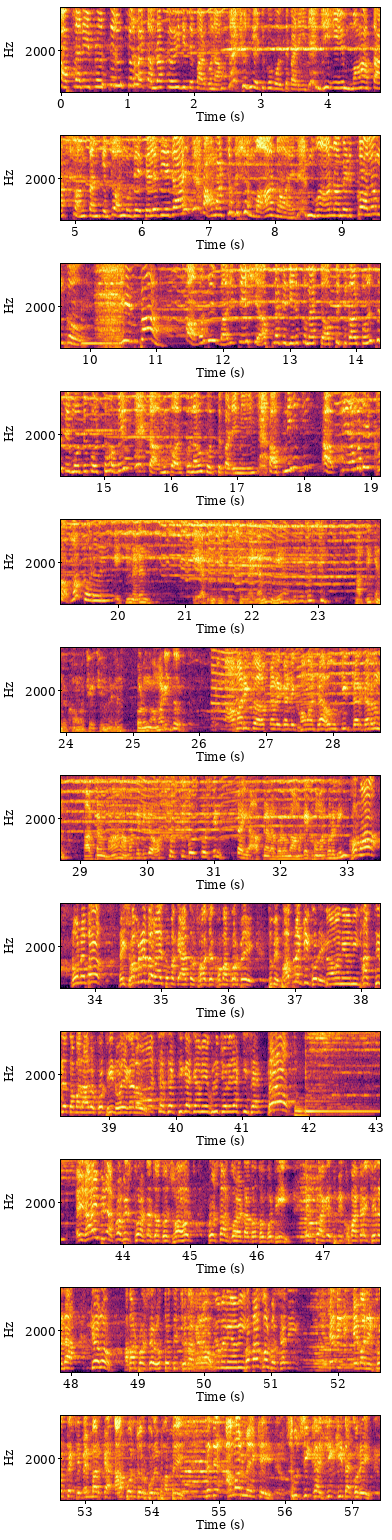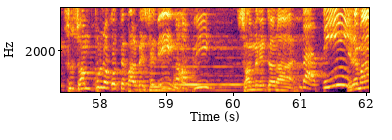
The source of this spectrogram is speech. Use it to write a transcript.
আপনার এই প্রশ্নের উত্তর হয়তো আমরা কেউই দিতে পারব না। শুধু এটুকু বলতে পারি যে মা তার সন্তানকে জন্ম দিয়ে ফেলে দিয়ে যায়। আমার চোখে সে মা নয় মা নামের কলঙ্ক। শিল্পা! আমাদের বাড়িতে এসে আপনাকে যেরকম একটা অপ্রীতিকর পরিস্থিতির মধ্যে পড়তে হবে তা আমি কল্পনাও করতে পারিনি। আপনি আপনি আমাদের ক্ষমা করুন। ম্যাডাম? এ আপনি কি করছেন ম্যাডাম? এ আপনি কি করছেন? আপনি কেন ক্ষমা চাইছেন ম্যাডাম? বরং আমারই তো আমারই তো আপনাদের কাছে ক্ষমা চাওয়া উচিত তার কারণ আপনার মা আমাকে দেখে অস্বস্তি বোধ করছেন তাই আপনারা বরং আমাকে ক্ষমা করে দিন। ক্ষমা? ননে বাদ এই সমৃদ্ধ রায় তোমাকে এত সহজে ক্ষমা করবে। তুমি ভাবলে কি করে? না মানে আমি শাস্তিটা তোমার আরও কঠিন হয়ে গেল। আচ্ছা স্যার ঠিক আছে আমি এখনই চলে যাচ্ছি স্যার। এই রায় বিনা প্রবেশ করাটা যত সহজ প্রস্থান করাটা তত কঠিন। একটু আগে তুমি ক্ষমা চাইছিলে না? কেন আমার প্রশ্নের উত্তর দিচ্ছ না কেন? মানে আমি- ক্ষমা করব সেদিন। যেদিন এবারে প্রত্যেকটি মেম্বারকে আপনজন বলে ভাববে। যেদিন আমার মেয়েকে সুশিক্ষায় শিক্ষিতা করে সুসম্পূর্ণ করতে পারবে সেদিন। সমৃদ্ধ রায়। বাপি। এরে মা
